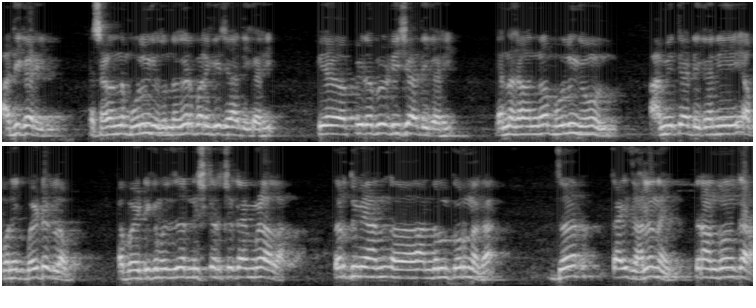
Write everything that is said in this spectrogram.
अधिकारी या सगळ्यांना बोलून घेतो. नगरपालिकेचे अधिकारी पी पी डब्ल्यू डीचे अधिकारी यांना सगळ्यांना बोलून घेऊन आम्ही त्या ठिकाणी आपण एक बैठक लावू. या बैठकीमध्ये जर निष्कर्ष काय मिळाला तर तुम्ही आन आंदोलन करू नका. जर काही झालं नाही तर आंदोलन करा.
